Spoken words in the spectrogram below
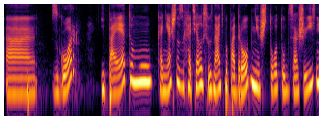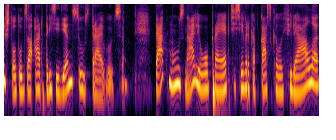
а, с гор, и поэтому, конечно, захотелось узнать поподробнее, что тут за жизнь, что тут за арт-резиденции устраиваются. Так мы узнали о проекте Северокавказского филиала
